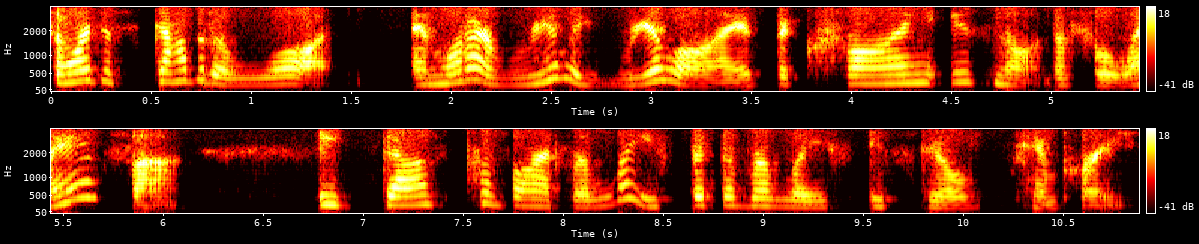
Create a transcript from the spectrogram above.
So I discovered a lot and what I really realized that crying is not the full answer. It does provide relief, but the relief is still temporary.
